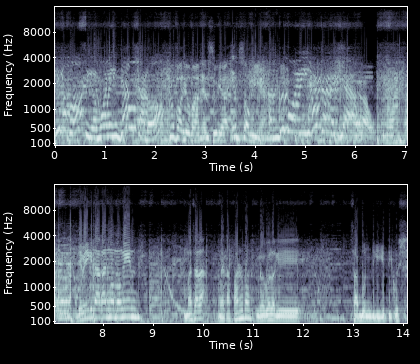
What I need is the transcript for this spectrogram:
Give applause to your morning double trouble Gopar Hilman and Surya Insomnia. on Good Morning Rocker Show. Jam ini kita akan ngomongin masalah ngeliat apaan lu, Par? Enggak, gue lagi sabun digigit tikus.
